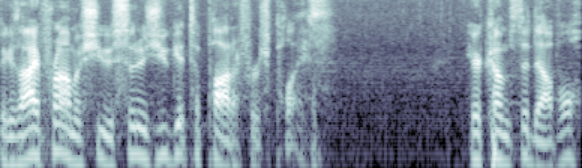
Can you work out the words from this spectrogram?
Because I promise you, as soon as you get to Potiphar's place, here comes the devil.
